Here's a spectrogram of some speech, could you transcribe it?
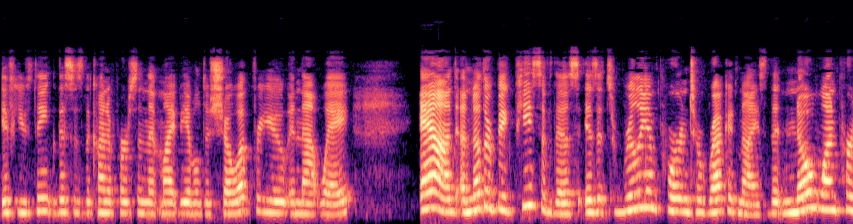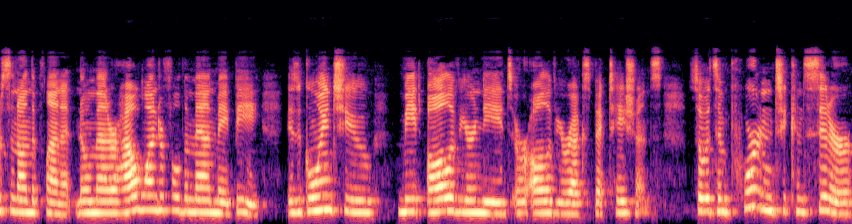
if you think this is the kind of person that might be able to show up for you in that way. And another big piece of this is it's really important to recognize that no one person on the planet, no matter how wonderful the man may be, is going to meet all of your needs or all of your expectations. So it's important to consider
